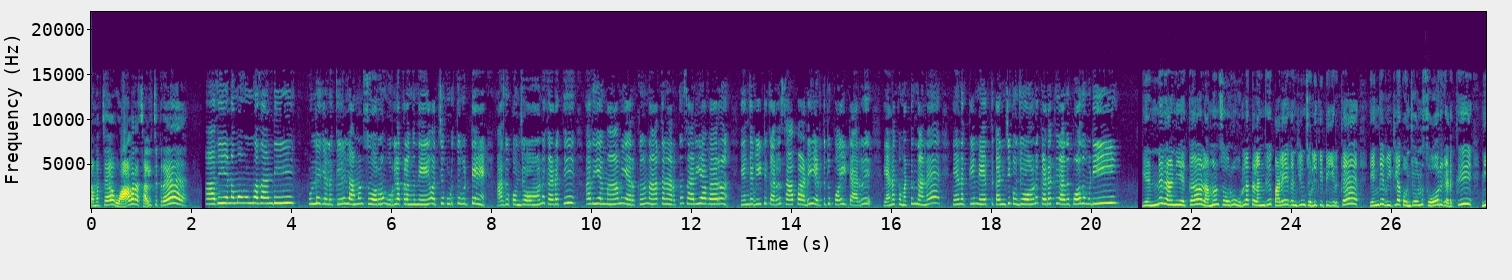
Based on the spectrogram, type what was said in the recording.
சமைச்ச? வாவர சலிச்சுக்கிற அது என்னமோ உண்மைதாண்டி பிள்ளைகளுக்கு லெமன் சோறும் உருளைக்கிழங்குமே வச்சு கொடுத்து விட்டேன் அது கொஞ்சோண்டு கிடக்கு அது என் மாமியாருக்கும் நாத்தனாருக்கும் சரியா வரும் எங்க வீட்டுக்காரர் சாப்பாடு எடுத்துட்டு போயிட்டாரு எனக்கு மட்டும் தானே எனக்கு நேத்து கஞ்சி கொஞ்சோண்டு கிடக்கு அது போத முடி என்ன ராணி அக்கா லெமன் சோறு உருளைக்கிழங்கு பழைய கஞ்சின்னு சொல்லிக்கிட்டு இருக்க எங்க வீட்ல கொஞ்சோண்டு சோறு கிடக்கு. நீ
